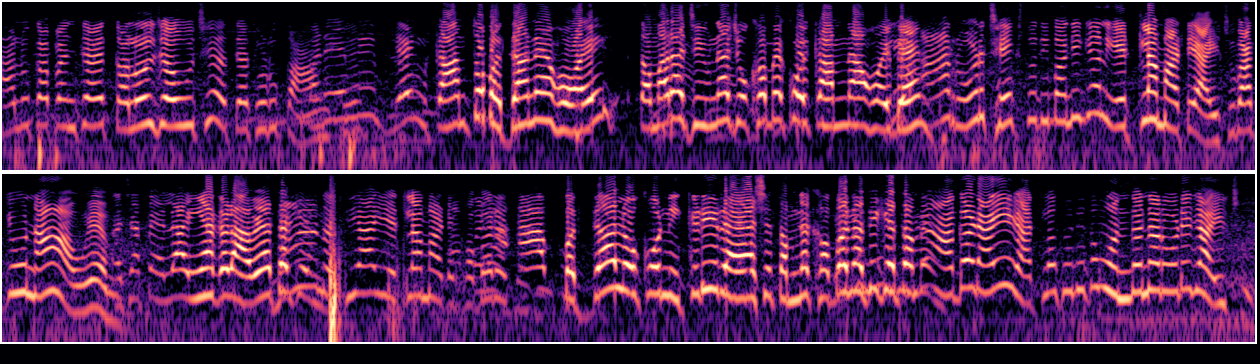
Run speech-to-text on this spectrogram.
તાલુકા પંચાયત કલોલ જવું છે અત્યારે થોડું કામ છે. બેન કામ તો બધાને હોય. તમારા જીવના જોખમે કોઈ કામ ના હોય બેન. આ રોડ છેક સુધી બની ગયો ને એટલા માટે આવી છું. બાકી હું ના આવું એમ. અચ્છા પહેલા અહીંયા આગળ આવ્યા હતા કે? નથી આવી એટલા માટે ખબર હતી આ બધા લોકો નીકળી રહ્યા છે. તમને ખબર નથી કે તમે આગળ આવી આટલા સુધી તો હું અંદરના રોડે જ આવી છું.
